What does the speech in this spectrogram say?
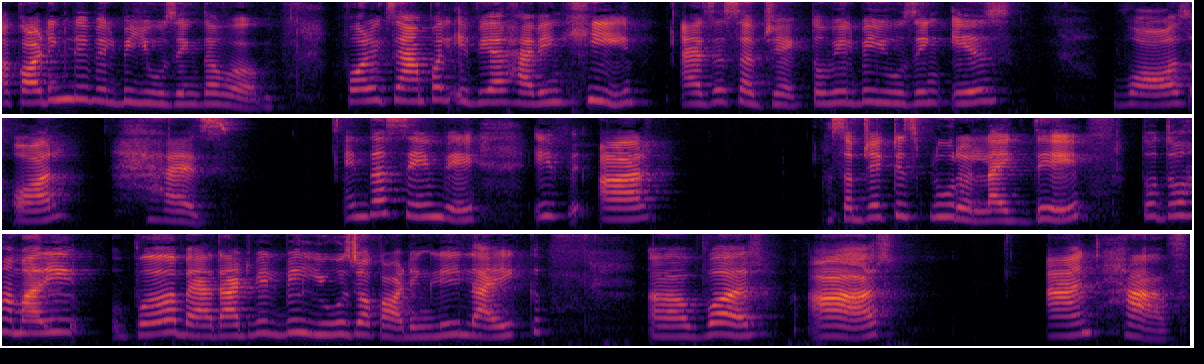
accordingly will be using the verb for example if we are having he as a subject तो will be using is was और has in the same way if our subject is plural like they तो जो हमारी verb है that will be used accordingly like uh, were are and have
